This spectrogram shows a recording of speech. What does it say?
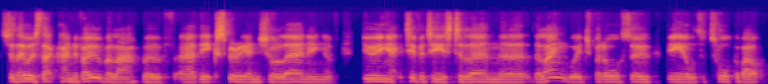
So there was that kind of overlap of uh, the experiential learning of doing activities to learn the, the language, but also being able to talk about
